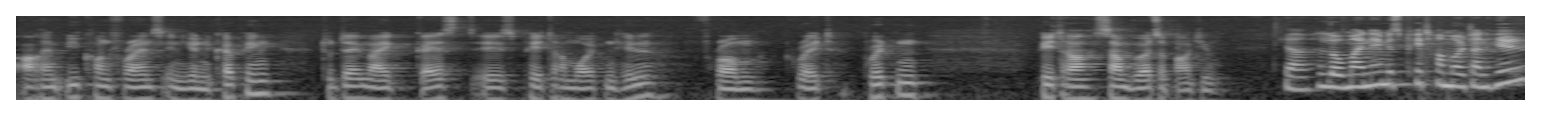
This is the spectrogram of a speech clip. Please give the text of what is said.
PRME conference in Jönköping. Today, my guest is Petra Molthan-Hill from Great Britain. Petra, some words about you. Yeah, hello, my name is Petra Molthan-Hill,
